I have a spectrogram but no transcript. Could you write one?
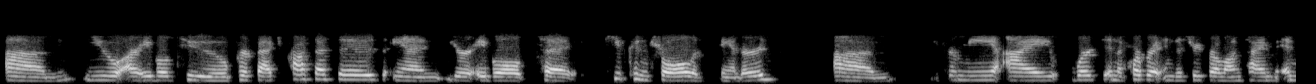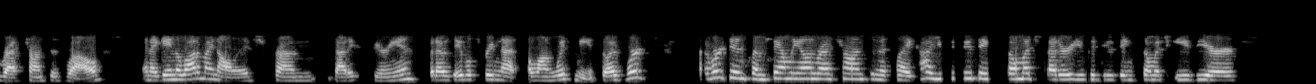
Um, you are able to perfect processes and you're able to keep control of standards. Um, for me, I worked in the corporate industry for a long time in restaurants as well. And I gained a lot of my knowledge from that experience, but I was able to bring that along with me. So I've worked I worked in some family owned restaurants and it's like, oh, you could do things so much better. You could do things so much easier.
